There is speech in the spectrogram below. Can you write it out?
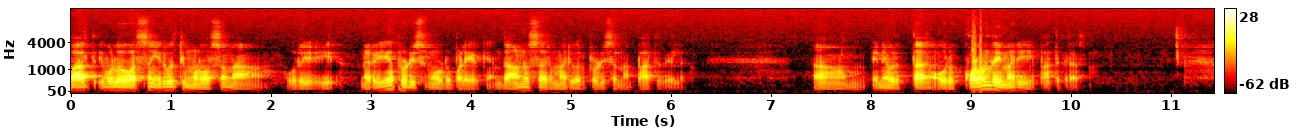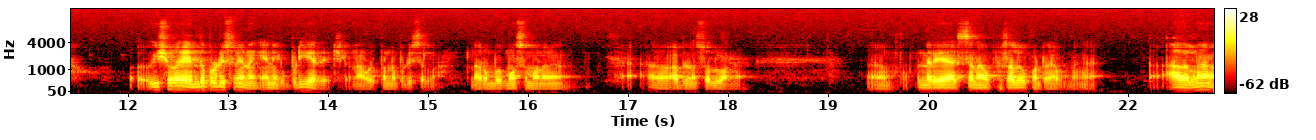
பார்த்து இவ்வளோ வருஷம் இருபத்தி மூணு வருஷம் நான் ஒரு நிறைய ப்ரொடியூசரோடு பழகிருக்கேன் இந்த அனு சார் மாதிரி ஒரு ப்ரொடியூசர் நான் பார்த்ததே இல்லை. என்னை ஒரு த ஒரு குழந்தை மாதிரி பார்த்துக்கிறார். யூஸ்வலாக எந்த ப்ரொடியூசரும் எனக்கு எனக்கு பிடிக்காது ஆக்சுவலாக நான் ஒர்க் பண்ண ப்ரொடியூசர்லாம் நான் ரொம்ப மோசமானவன் அப்படிலாம் சொல்லுவாங்க. நிறைய செலவு செலவு பண்ணுறேன் அப்படின்னாங்க. அதெல்லாம்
